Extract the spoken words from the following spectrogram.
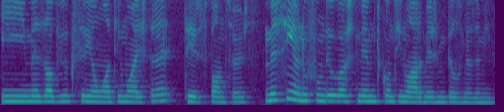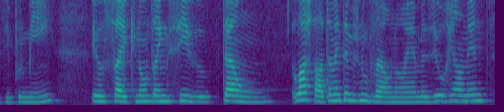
E, mas óbvio que seria um ótimo extra ter sponsors. Mas sim, eu no fundo eu gosto mesmo de continuar mesmo pelos meus amigos e por mim. Eu sei que não tenho sido tão... Lá está, também estamos no verão, não é? Mas eu realmente,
